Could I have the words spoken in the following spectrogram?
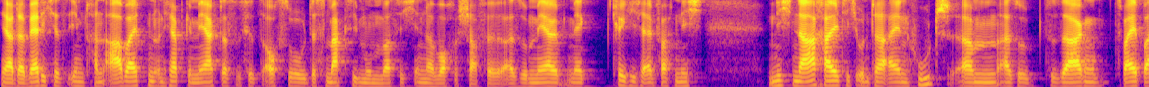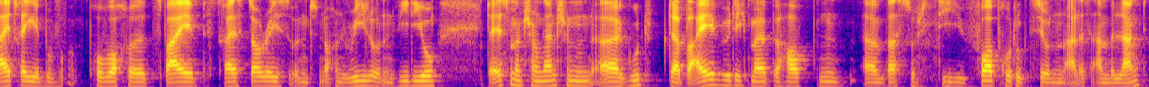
ja, da werde ich jetzt eben dran arbeiten und ich habe gemerkt, das ist jetzt auch so das Maximum, was ich in der Woche schaffe. Also mehr, mehr kriege ich einfach nicht, nicht nachhaltig unter einen Hut. Ähm, also zu sagen, zwei Beiträge pro Woche, zwei bis drei Stories und noch ein Reel und ein Video da ist man schon ganz schön äh, gut dabei, würde ich mal behaupten, äh, was so die Vorproduktion und alles anbelangt.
